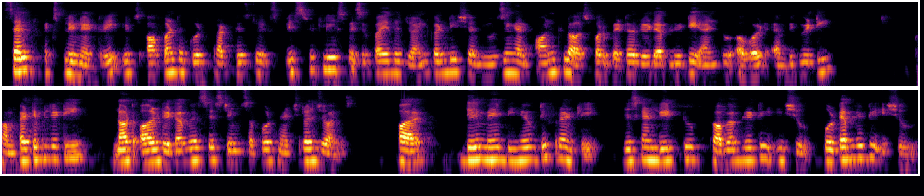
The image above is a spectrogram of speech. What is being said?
self-explanatory, it's often a good practice to explicitly specify the join condition using an on clause for better readability and to avoid ambiguity. Compatibility Not all database systems support natural joins, or they may behave differently. This can lead to probability issue, portability issue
